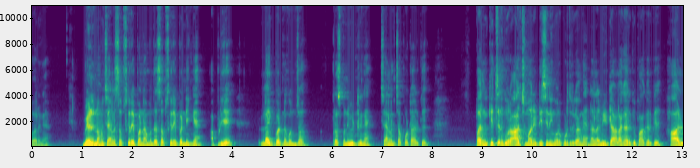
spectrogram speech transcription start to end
பாருங்கள் மேலும் நம்ம சேனல் சப்ஸ்கிரைப் பண்ணாமல் இருந்தால் சப்ஸ்கிரைப் பண்ணிங்க அப்படியே லைக் பட்டனை கொஞ்சம் ப்ரெஸ் பண்ணி விட்டுருங்க. சேனலுக்கு சப்போர்ட்டாக இருக்குது பாருங்கள் கிச்சனுக்கு ஒரு ஆர்ச் மாதிரி டிசைனிங் ஒர்க் கொடுத்துருக்காங்க. நல்லா நீட்டாக அழகாக இருக்குது பார்க்குறக்கு ஹால்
